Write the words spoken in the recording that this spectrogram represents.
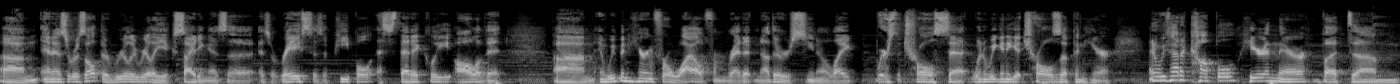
Um, and as a result, they're really, really exciting as a, as a race, as a people, aesthetically, all of it. Um, and we've been hearing for a while from Reddit and others, you know, like, where's the troll set? When are we going to get trolls up in here? And we've had a couple here and there, but um,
